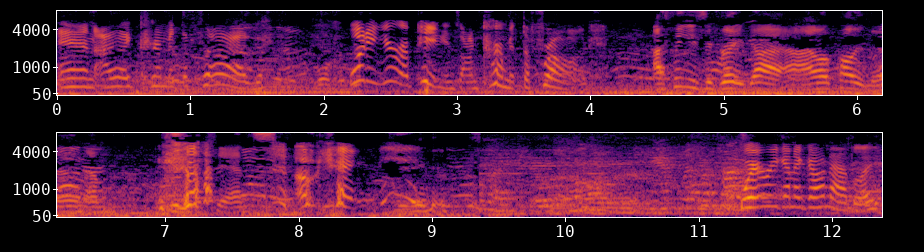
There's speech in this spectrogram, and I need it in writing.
and I like Kermit the Frog. What are your opinions on Kermit the Frog? I think he's a great guy. I would probably marry him. Give him a chance. okay. Where are we gonna go, Natalie?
